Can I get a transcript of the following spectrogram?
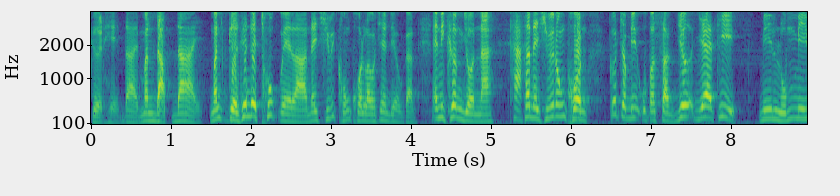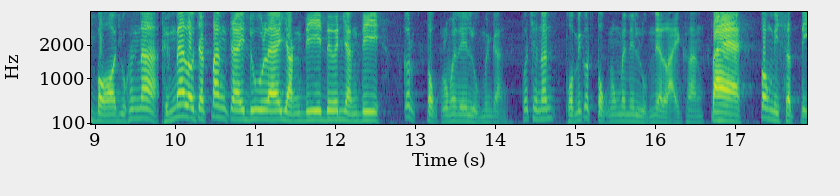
เกิดเหตุได้ มันดับได้ มันเกิดขึ้นได้ทุกเวลาในชีวิตของคนเราก็เช่นเดียวกันอันนี้เครื่องยนต์นะ ค่ะ ถ้าในชีวิตของคนก็จะมีอุปสรรคเยอะแยะที่ มีหลุมมีบ่ออยู่ข้างหน้า ถึงแม้เราจะตั้งใจดูแลอย่างดีเดินอย่างดี ก็ตกลงไปในหลุมเหมือนกัน เพราะฉะนั้นผมเองก็ตกลงไปในหลุมเนี่ยหลายครั้ง แต่ต้องมีสติ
